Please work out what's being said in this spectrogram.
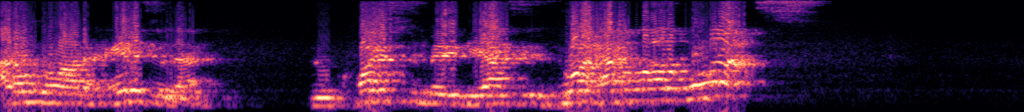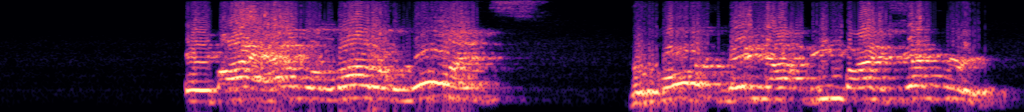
I don't know how to answer that. The question may be asked is, do I have a lot of wants? If I have a lot of wants, the Lord may not be my shepherd.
